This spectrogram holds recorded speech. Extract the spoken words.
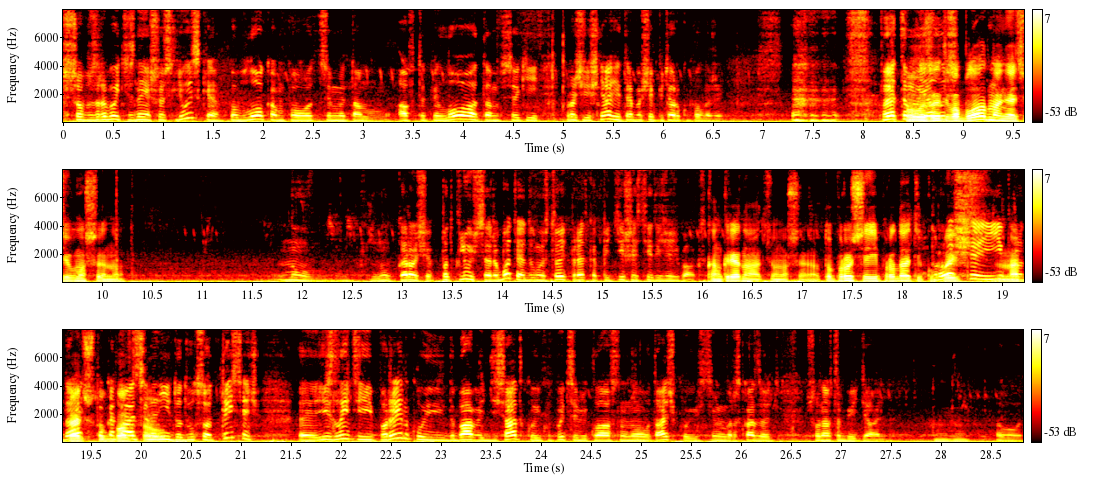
щоб зробити з неї щось людське, по блокам, по цим там автопілотам, всякі прочі шняги, треба ще п'ятерку положити. Поэтому я Положити лучше- в обладнання чи в машину? ну, ну, короче, под ключ ця робота, я думаю, стоїть порядка 5-6 тисяч баксів. Конкретно на цю машину. То проще її продати і купити Проще її на продати, 5 штук покататися на ній до 200 тисяч, е, і злити її по ринку, і додати десятку, і купити собі класну нову тачку, і всім розказувати, що вона в тобі ідеальна. Мгм. Вот.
